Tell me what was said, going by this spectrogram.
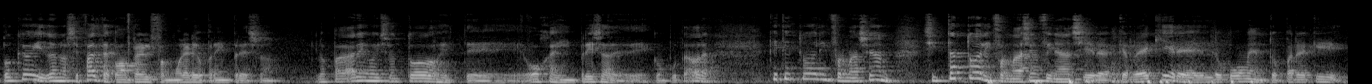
porque hoy ya no hace falta comprar el formulario preimpreso. Los pagares hoy son todos este, hojas impresas de, de computadora. Que esté toda la información. Si está toda la información financiera que requiere el documento para que,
